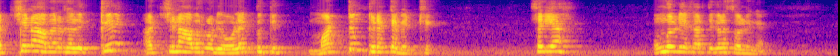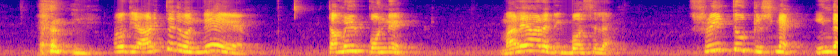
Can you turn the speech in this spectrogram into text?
அர்ச்சனா அவர்களுக்கு அர்ச்சனா அவர்களுடைய உழைப்புக்கு மட்டும் கிடைத்த வெற்றி. சரியா? உங்களுடைய கருத்துக்களை சொல்லுங்க. ஓகே அடுத்தது வந்து தமிழ் பொண்ணு. மலையாள பிக் பாஸ்ல ஸ்ரீது கிருஷ்ணன். இந்த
